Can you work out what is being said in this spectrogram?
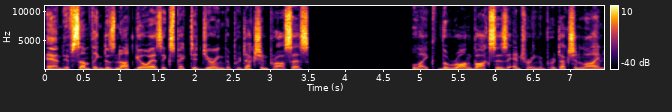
And if something does not go as expected during the production process, like the wrong boxes entering a production line,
